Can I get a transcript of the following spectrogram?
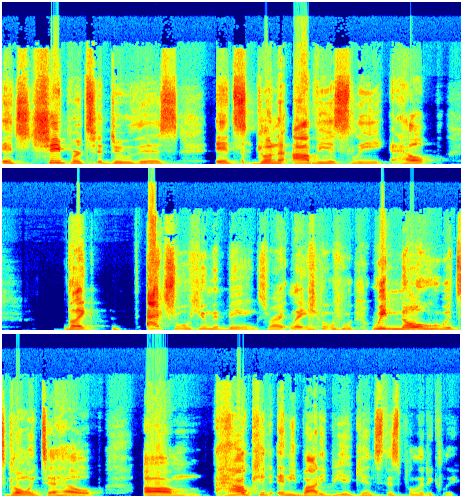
it's cheaper to do this. It's gonna obviously help like actual human beings right? Like we know who it's going to help. Um how could anybody be against this politically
